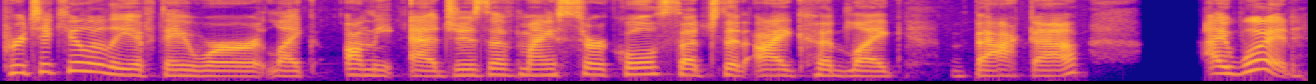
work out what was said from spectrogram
particularly if they were like on the edges of my circle, such that I could like back up, I would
